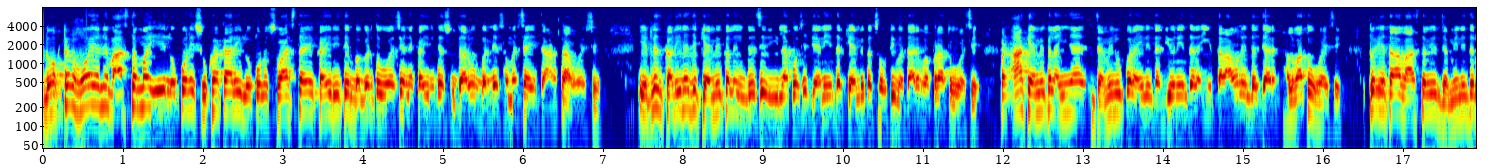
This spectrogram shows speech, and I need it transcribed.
ડોક્ટર હોય અને વાસ્તવમાં એ લોકોની સુખાકારી લોકોનું સ્વાસ્થ્ય કઈ રીતે બગડતું હોય છે અને કઈ રીતે સુધારવું બંને સમસ્યા એ જાણતા હોય છે. એટલે જ કડીના જે કેમિકલ ઇન્ડસ્ટ્રીઝ ઇલાકો છે, જેની અંદર કેમિકલ સૌથી વધારે વપરાતું હોય છે. પણ આ કેમિકલ અહીંયા જમીન ઉપર અહીંની નદીઓની અંદર અહીં તળાવની અંદર જ્યારે ઠલવાતું હોય છે, તો એ તળાવ વાસ્તવિક જમીનની અંદર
